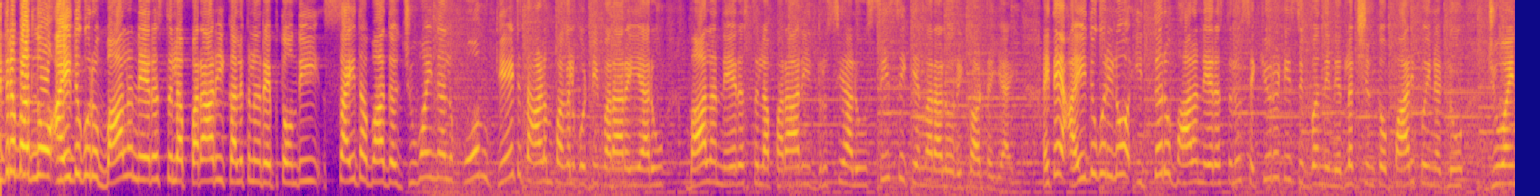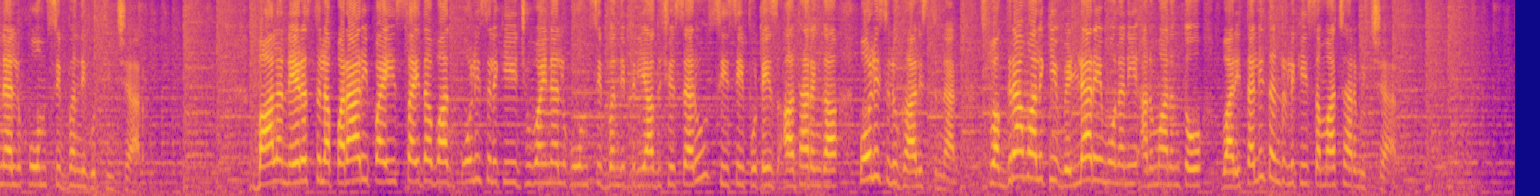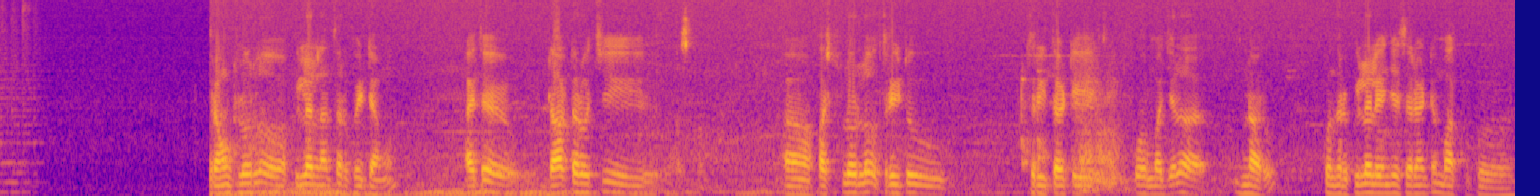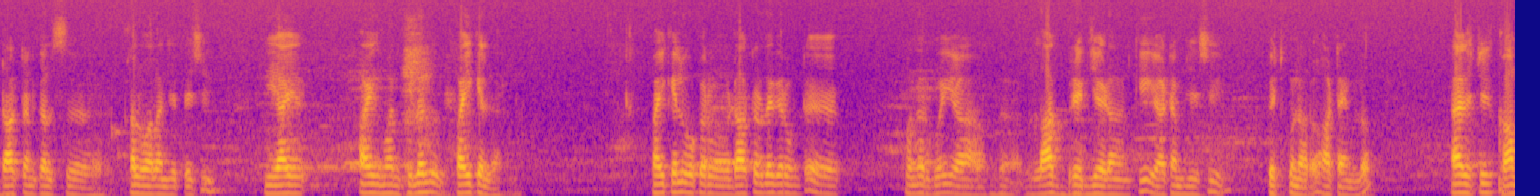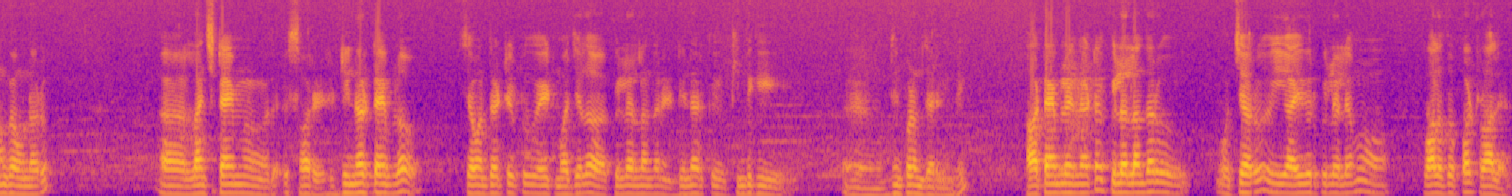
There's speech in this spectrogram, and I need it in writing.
హైదరాబాద్లో ఐదుగురు బాల నేరస్తుల పరారీ కలకలం రేపుతోంది. సైదాబాద్ జువైనల్ హోమ్ గేట్ తాళం పగలగొట్టి పరారయ్యారు. బాల నేరస్తుల పరారీ దృశ్యాలు సీసీ కెమెరాలో రికార్డయ్యాయి. అయితే ఐదుగురిలో ఇద్దరు బాల నేరస్తులు సెక్యూరిటీ సిబ్బంది నిర్లక్ష్యంతో పారిపోయినట్లు జువైనల్ హోమ్ సిబ్బంది గుర్తించారు. బాల నేరస్తుల పరారీపై సైదాబాద్ పోలీసులకి జువైనల్ హోమ్ సిబ్బంది ఫిర్యాదు చేశారు. సీసీ ఫుటేజ్ ఆధారంగా పోలీసులు గాలిస్తున్నారు. స్వగ్రామాలకి వెళ్ళారేమోనని అనుమానంతో వారి తల్లిదండ్రులకి సమాచారం ఇచ్చారు గ్రౌండ్ ఫ్లోర్లో పిల్లల్ని అంతా పెట్టాము. అయితే డాక్టర్ వచ్చి ఫస్ట్ ఫ్లోర్లో three to three thirty four మధ్యలో ఉన్నారు. కొందరు పిల్లలు ఏం చేశారంటే మాకు డాక్టర్ని కలిసి కలవాలని చెప్పేసి ఈ ఐదు మంది పిల్లలు పైకి వెళ్ళారు. పైకి వెళ్ళి ఒకరు డాక్టర్ దగ్గర ఉంటే కొందరు పోయి లాక్ బ్రేక్ చేయడానికి అటెంప్ట్ చేసి పెట్టుకున్నారు ఆ టైంలో. యాజ్ ఇట్ ఈజ్ కామ్గా ఉన్నారు. లంచ్ టైం సారీ డిన్నర్ టైంలో సెవెన్ థర్టీ టు ఎయిట్ మధ్యలో పిల్లలందరినీ డిన్నర్కి కిందికి దింపడం జరిగింది. ఆ టైంలో ఏంటంటే పిల్లలందరూ వచ్చారు. ఈ ఐదుగురు పిల్లలేమో వాళ్ళతో పాటు రాలేదు.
